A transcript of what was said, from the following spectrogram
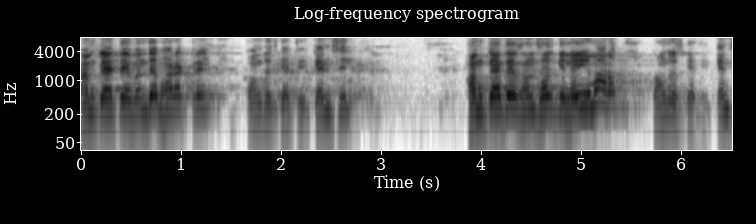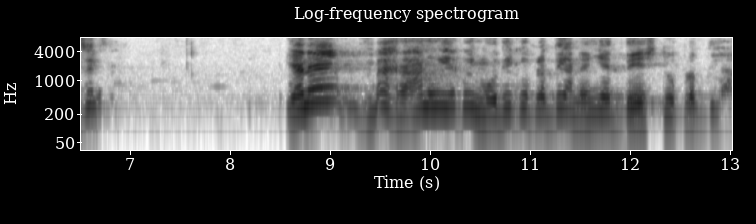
हम कहते हैं वंदे भारत ट्रेन, कांग्रेस कहती है कैंसिल हम कहते हैं संसद की नई इमारत, कांग्रेस कहती है कैंसिल यानी मैं हैरान हूँ, ये कोई मोदी की उपलब्धियाँ नहीं है देश की उपलब्धियाँ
